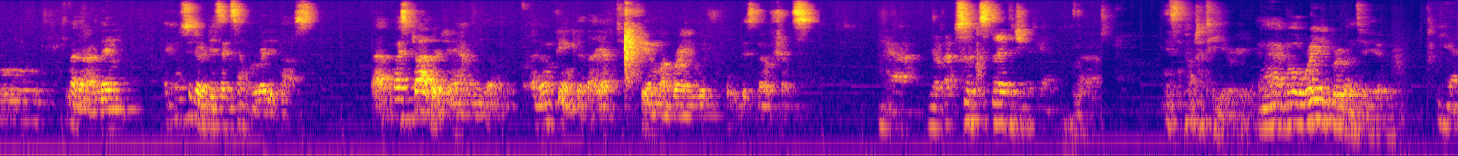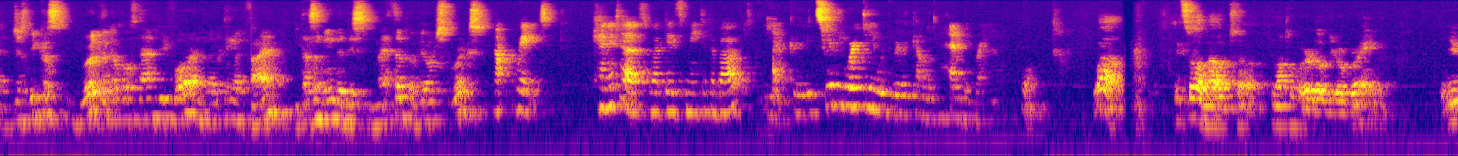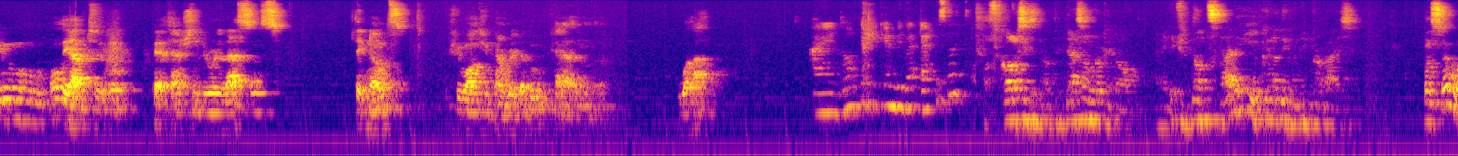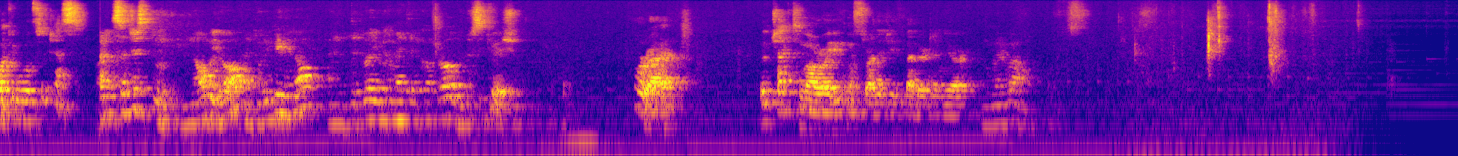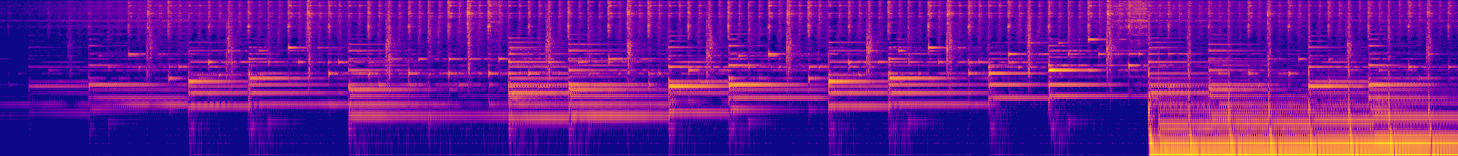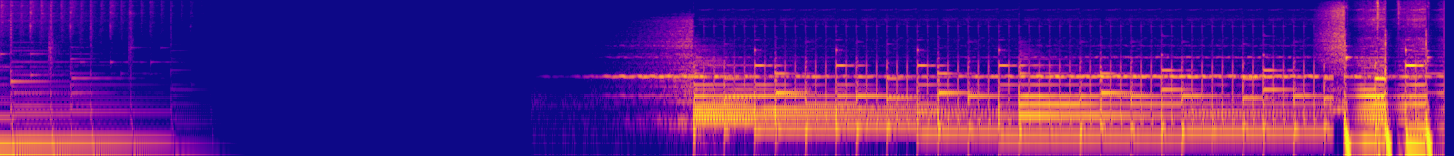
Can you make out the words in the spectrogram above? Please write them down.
Mm, Madeline, I consider this exam already passed. Uh, my strategy, and um, I don't think that I have to fill my brain with all these notions. Yeah, your absurd strategy again. No. It's not a theory, and I have already proven to you. Yeah, just because it worked a couple of times before and everything went fine, doesn't mean that this method of yours works. No, wait. Can you tell us what this method about? Yeah, because it's really working, it would really come in handy right now. Well, it's all about uh, not overload your brain. You only have to pay attention during lessons, take notes. If you want, you can read a book, and voila. I don't think it can be that episode. Of course it's not, it doesn't work at all. I mean, if you don't study, you cannot even improvise. And so, what you would suggest? I would suggest to know it all and to repeat it all, and that way you can maintain control of the situation. All right. We'll check tomorrow if my strategy is better than your. Very well.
